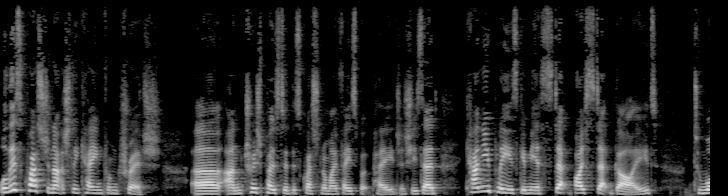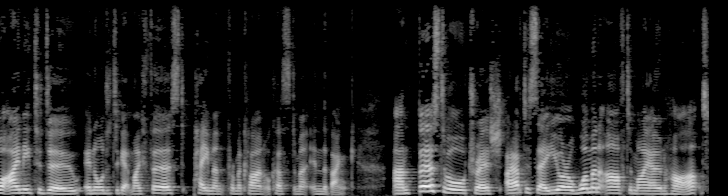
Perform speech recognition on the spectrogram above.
Well, this question actually came from Trish. Uh, and Trish posted this question on my Facebook page, and she said, Can you please give me a step by step guide to what I need to do in order to get my first payment from a client or customer in the bank? And first of all, Trish, I have to say, you're a woman after my own heart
